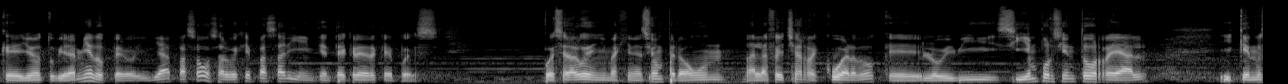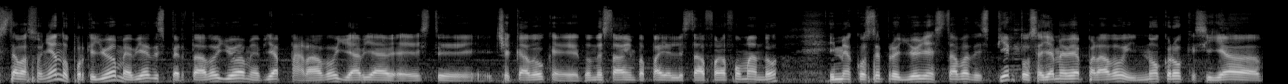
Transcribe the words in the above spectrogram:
que yo no tuviera miedo, pero ya pasó, o sea, lo dejé pasar y intenté creer que pues puede ser algo de mi imaginación, pero aún a la fecha recuerdo que lo viví 100% real y que no estaba soñando, porque yo me había despertado, yo me había parado, ya había este checado que dónde estaba mi papá y él estaba fuera fumando y me acosté, pero yo ya estaba despierto, o sea, ya me había parado y no creo que siguiera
